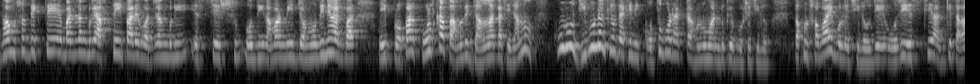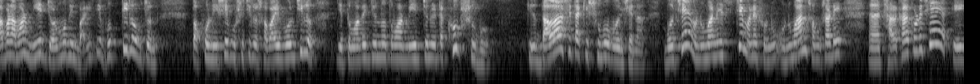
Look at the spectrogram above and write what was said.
ধ্বংস দেখতে বজরাঙ্গবলী আসতেই পারে। বজরাঙ্গুলি এসছে শুভ দিন আমার মেয়ের জন্মদিনেও একবার এই প্রপার কলকাতা, আমাদের জানলার কাছে, জানো? কোনো জীবনে কেউ দেখেনি কত বড় একটা হনুমান ঢুকে বসেছিল। তখন সবাই বলেছিল যে, ও যে এসছে, আজকে তার আবার আমার মেয়ের জন্মদিন, বাড়িতে ভর্তি লোকজন। তখন এসে বসেছিল। সবাই বলছিল যে, তোমাদের জন্য, তোমার মেয়ের জন্য এটা খুব শুভ। কিন্তু দালাল সেটাকে শুভ বলছে না? বলছে, অনুমান এসছে মানে অনুমান সংসারে ছাড়খাড় করেছে, এই,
